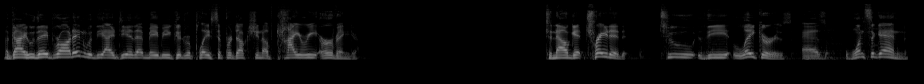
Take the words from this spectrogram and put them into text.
a guy who they brought in with the idea that maybe he could replace the production of Kyrie Irving. To now get traded to the Lakers as once again,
